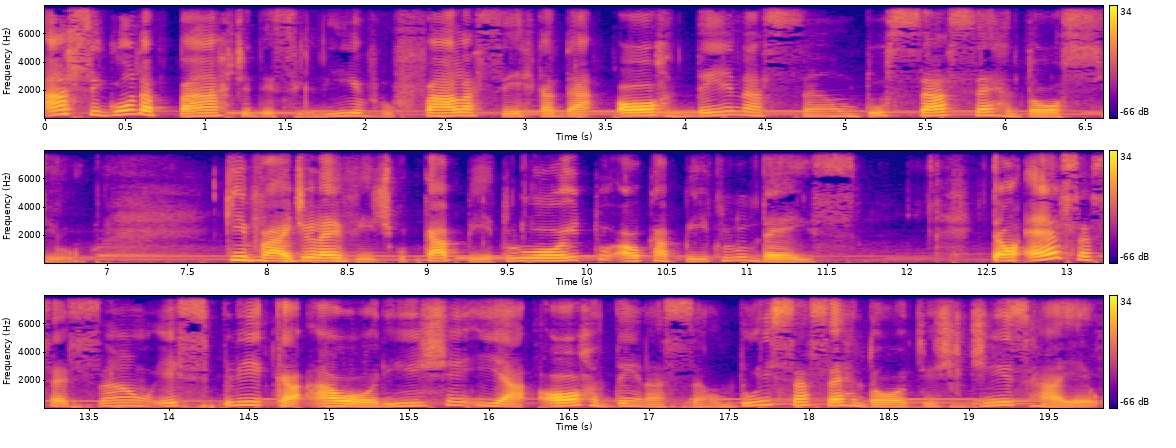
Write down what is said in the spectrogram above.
A segunda parte desse livro fala acerca da ordenação do sacerdócio que vai de Levítico capítulo 8 ao capítulo 10. Então, essa sessão explica a origem e a ordenação dos sacerdotes de Israel.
